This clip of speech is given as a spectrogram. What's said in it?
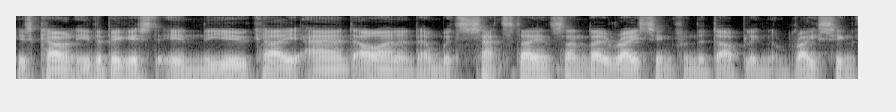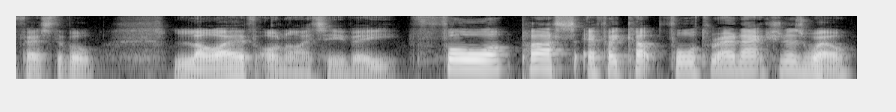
is currently the biggest in the UK and Ireland. And with Saturday and Sunday racing from the Dublin Racing Festival live on ITV, four plus FA Cup fourth round action as well.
